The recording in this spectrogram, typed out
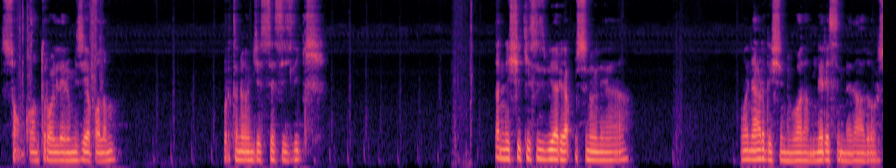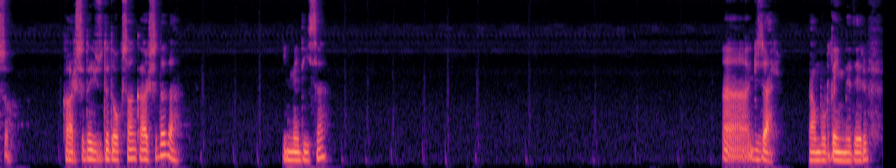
Son kontrollerimizi yapalım. Fırtına öncesi sessizlik. Sen ne şekilsiz bir yer yapmışsın öyle ya. Ama nerede şimdi bu adam? Neresinde daha doğrusu? Karşıda %90 karşıda da. Bilmediyse. Ha, güzel. Ben buradayım dedi herif.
